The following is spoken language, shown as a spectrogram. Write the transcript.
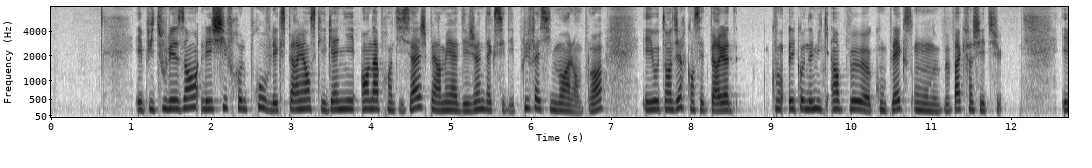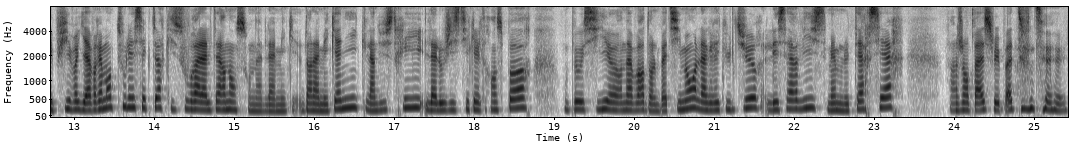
Et puis tous les ans, les chiffres le prouvent, l'expérience qui est gagnée en apprentissage permet à des jeunes d'accéder plus facilement à l'emploi. Et autant dire qu'en cette période économique un peu complexe, on ne peut pas cracher dessus. Et puis, il y a vraiment tous les secteurs qui s'ouvrent à l'alternance. On a de la dans la mécanique, l'industrie, la logistique et le transport. On peut aussi euh, en avoir dans le bâtiment, l'agriculture, les services, même le tertiaire. Enfin, j'en passe, je ne vais pas toutes, euh,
